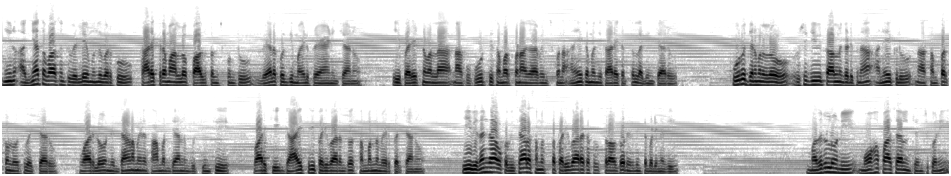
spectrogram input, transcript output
నేను అజ్ఞాతవాసంకి వెళ్ళే ముందు వరకు కార్యక్రమాల్లో పాలు పంచుకుంటూ వేల కొద్ది మైలు ప్రయాణించాను. ఈ పర్యటన వల్ల నాకు పూర్తి సమర్పణ గావించుకున్న అనేక మంది కార్యకర్తలు లభించారు. పూర్వజన్మలలో ఋషి జీవితాలను గడిపిన అనేకులు నా సంపర్కంలోకి వచ్చారు. వారిలో నిర్ధారణమైన సామర్థ్యాలను గుర్తించి వారికి గాయత్రి పరివారంతో సంబంధం ఏర్పరిచాను. ఈ విధంగా ఒక విశాల సంస్థ పరివారక సూత్రాలతో నిర్మించబడినది. మధురలోని మోహపాశాలను తెంచుకొని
